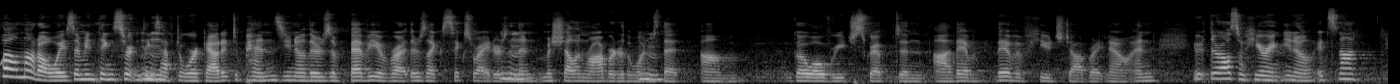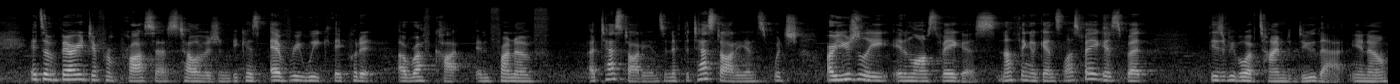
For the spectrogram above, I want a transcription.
Well, not always. I mean, things certain things mm-hmm. have to work out. It depends. You know, there's a bevy of writers. There's like six writers, and mm-hmm. then Michelle and Robert are the ones that um, go over each script, and uh, they have they have a huge job right now. And you're, they're also hearing. You know, it's not. It's a very different process, television, because every week they put it a rough cut in front of a test audience, and if the test audience, which are usually in Las Vegas, nothing against Las Vegas, but these are people who have time to do that. You know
